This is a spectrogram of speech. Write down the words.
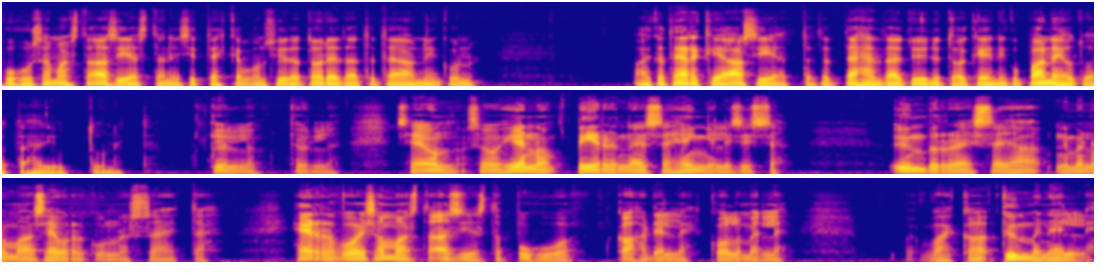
puhuu samasta asiasta, niin sitten ehkä on syytä todeta, että tämä on niin kuin aika tärkeä asia, että tähän täytyy nyt oikein niin kuin paneutua tähän juttuun. Että. Kyllä, kyllä. Se on, se on hieno piirre näissä hengellisissä ympyröissä ja nimenomaan seurakunnassa, että Herra voi samasta asiasta puhua kahdelle, kolmelle, vaikka kymmenelle.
